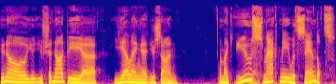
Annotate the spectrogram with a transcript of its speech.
you know, you, you should not be uh, yelling at your son. I'm like, you smacked me with sandals.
